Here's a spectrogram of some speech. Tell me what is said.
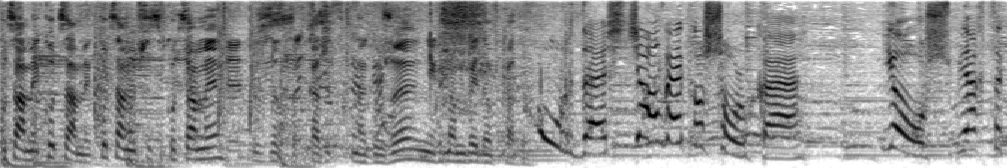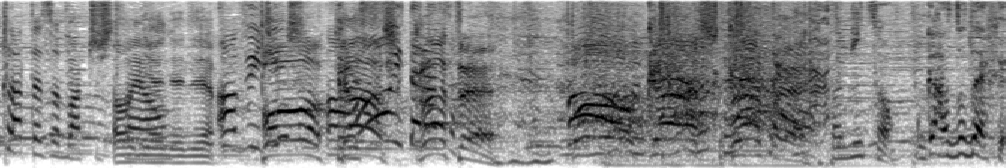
Kucamy, kucamy, kucamy, wszyscy kucamy. Zostaw na górze, niech nam wejdą w kadr. Kurde, ściągaj koszulkę. Już, ja chcę klatę zobaczyć twoją. nie, nie, nie. A widzisz? O, Pokaż i teraz... klatę! Pokaż klatę! Także co? Gaz do dechy.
